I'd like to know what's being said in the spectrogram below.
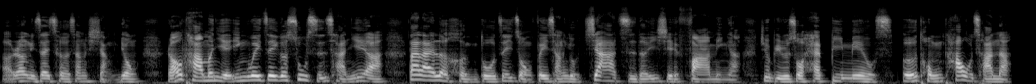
啊，让你在车上享用。然后他们也因为这个素食产业啊，带来了很多这种非常有价值的一些发明啊，就比如说 Happy Meals 儿童套餐呐，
